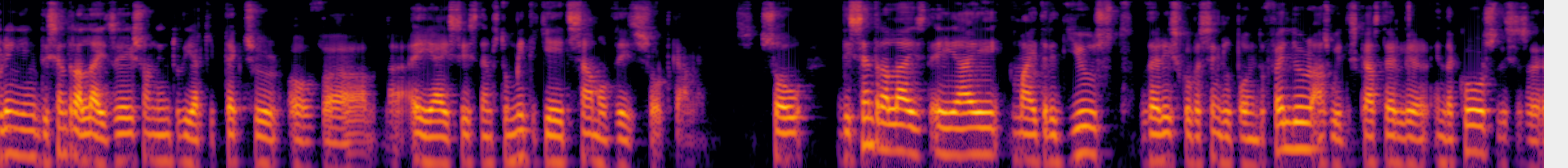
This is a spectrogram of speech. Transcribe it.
bringing decentralization into the architecture of uh, AI systems to mitigate some of these shortcomings. So decentralized AI might reduce the risk of a single point of failure, as we discussed earlier in the course. This is a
